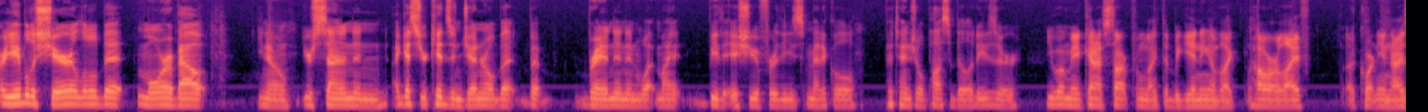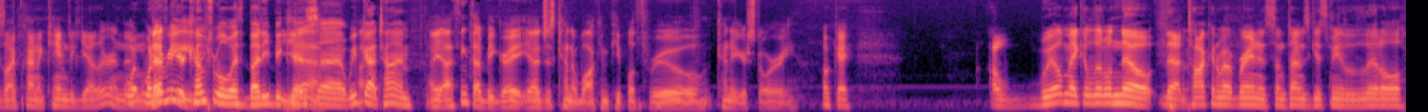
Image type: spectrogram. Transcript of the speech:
are you able to share a little bit more about, you know, your son and I guess your kids in general, but but Brandon and what might be the issue for these medical potential possibilities? Or You want me to kind of start from like the beginning of like how our life, Courtney and I's life, kind of came together, and then Wh- whatever that'd you're comfortable with, buddy, because Yeah. uh, we've got time. I, I think that'd be great. Yeah, just kind of walking people through kind of your story. Okay. I will make a little note that talking about Brandon sometimes gets me a little,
